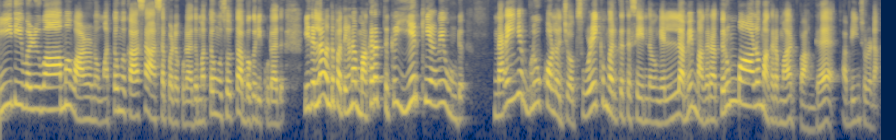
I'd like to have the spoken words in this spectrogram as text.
நீதி வழுவாமல் வாழணும். மற்றவங்க காசை ஆசைப்படக்கூடாது மற்றவங்க சொத்து அபகரிக்கூடாது இதெல்லாம் வந்து பார்த்தீங்கன்னா மகரத்துக்கு இயற்கையாகவே உண்டு. நிறைய ப்ளூ காலர் ஜாப்ஸ் உழைக்கும் வர்க்கத்தை சேர்ந்தவங்க எல்லாமே மகர பெரும்பாலும் மகரமாக இருப்பாங்க அப்படின்னு சொல்லலாம்.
